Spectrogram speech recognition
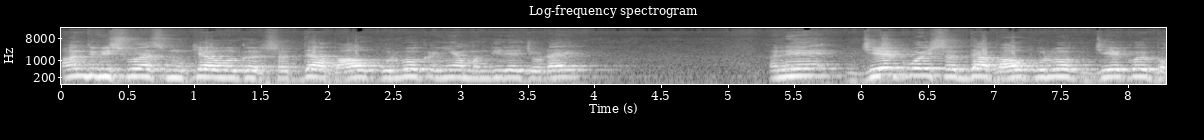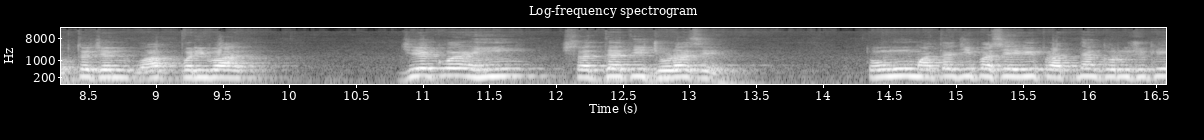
અંધવિશ્વાસ મૂક્યા વગર શ્રદ્ધા ભાવપૂર્વક અહીંયા મંદિરે જોડાય. અને જે કોઈ શ્રદ્ધા ભાવપૂર્વક, જે કોઈ ભક્તજન, વાઘ પરિવાર જે કોઈ અહીં શ્રદ્ધાથી જોડાશે, તો હું માતાજી પાસે એવી પ્રાર્થના કરું છું કે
